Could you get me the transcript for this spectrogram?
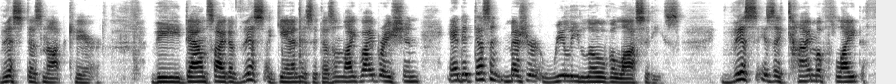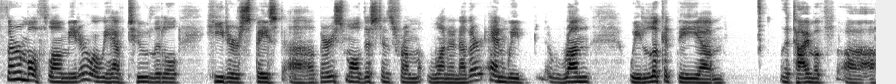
This does not care. The downside of this, again, is it doesn't like vibration and it doesn't measure really low velocities. This is a time of flight thermal flow meter where we have two little heaters spaced a very small distance from one another and we run, we look at the, um, the time of uh,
